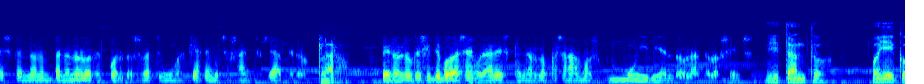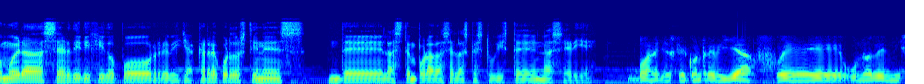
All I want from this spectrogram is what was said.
es que no, pero no lo recuerdo, eso que hace muchos años ya, pero claro. Pero lo que sí te puedo asegurar es que nos lo pasábamos muy bien doblando los Sims. Y tanto. Oye, ¿cómo era ser dirigido por Revilla? ¿Qué recuerdos tienes de las temporadas en las que estuviste en la serie? Bueno, yo es que con Revilla fue uno de mis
